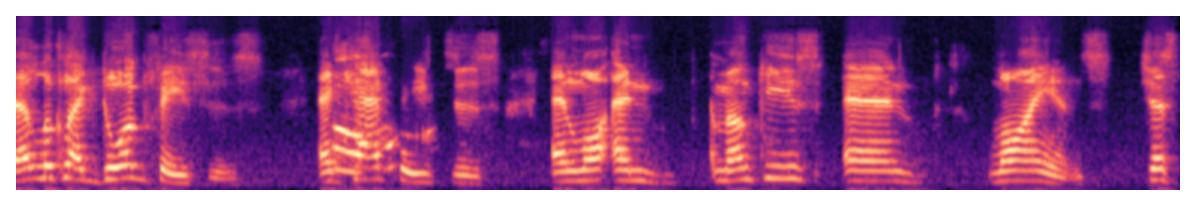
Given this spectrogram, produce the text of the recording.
that look like dog faces and cat faces and lo- and monkeys and lions. Just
